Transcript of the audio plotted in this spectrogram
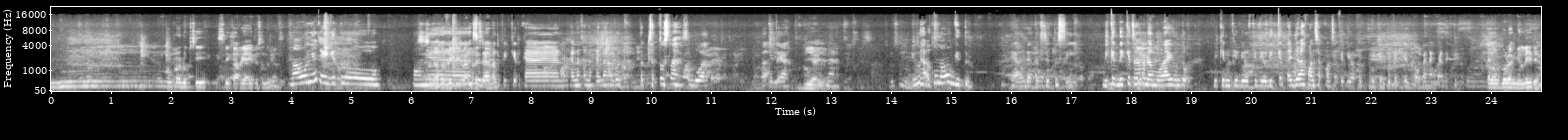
hmm, memproduksi si karya itu sendiri maunya kayak gitu maunya Sudah terpikirkan sudah sekarang? terpikirkan karena kadang-kadang aku tercetus lah sebuah gitu ya. Iya iya. Nah ya aku mau gitu. Ya udah tercetus sih. Dikit-dikit sekarang udah mulai untuk bikin video-video dikit aja lah konsep-konsep video dikit-dikit gitu pendek-pendek gitu. Kalau boleh milih deh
